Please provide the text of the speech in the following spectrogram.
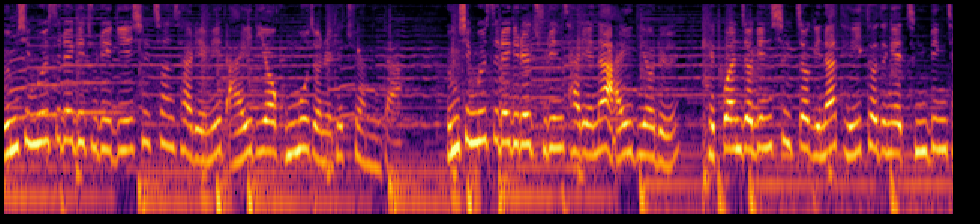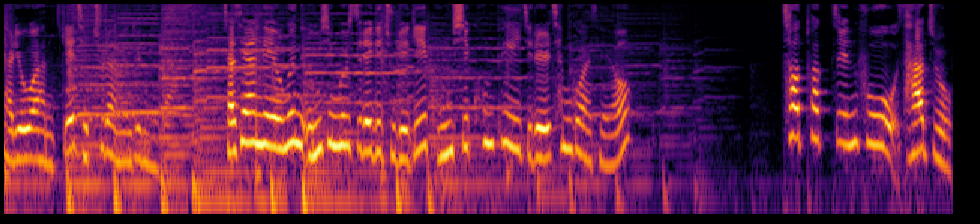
음식물 쓰레기 줄이기 실천 사례 및 아이디어 공모전을 개최합니다. 음식물 쓰레기를 줄인 사례나 아이디어를 객관적인 실적이나 데이터 등의 증빙 자료와 함께 제출하면 됩니다. 자세한 내용은 음식물 쓰레기 줄이기 공식 홈페이지를 참고하세요. 첫 확진 후 4주,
